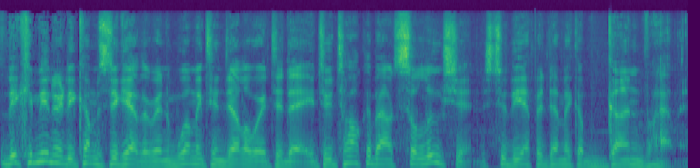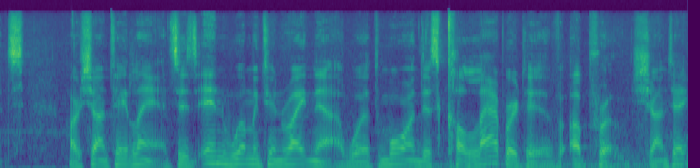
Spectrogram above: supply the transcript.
The community comes together in Wilmington, Delaware today to talk about solutions to the epidemic of gun violence. Our Chantee Lans is in Wilmington right now with more on this collaborative approach. Chantee?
